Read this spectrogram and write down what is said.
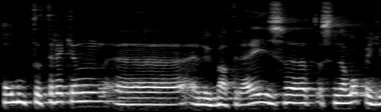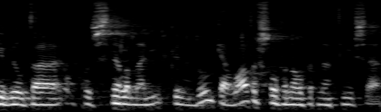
ton te trekken uh, en je batterij is uh, te snel op en je wilt dat op een snelle manier kunnen doen, kan waterstof een alternatief zijn.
